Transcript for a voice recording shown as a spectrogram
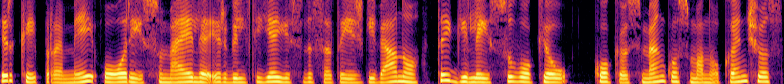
ir kaip ramiai, oriai, su meile ir viltyje jis visą tai išgyveno, tai giliai suvokiau, kokios menkos mano kančios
